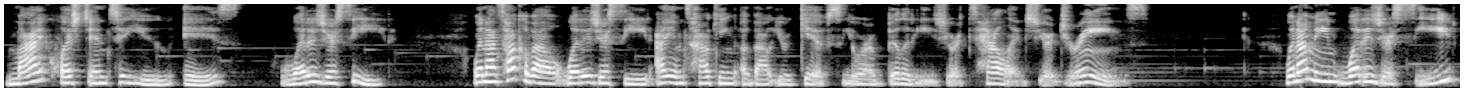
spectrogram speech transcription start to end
My question to you is what is your seed? When I talk about what is your seed, I am talking about your gifts, your abilities, your talents, your dreams. When I mean what is your seed,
